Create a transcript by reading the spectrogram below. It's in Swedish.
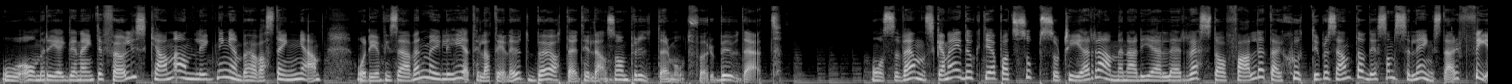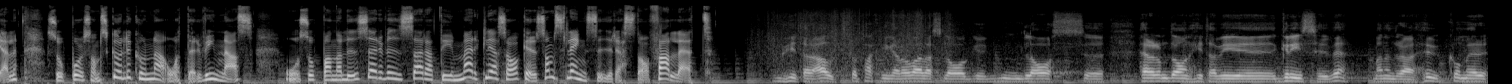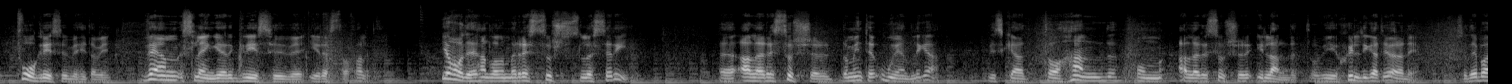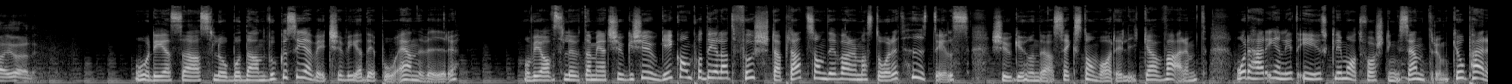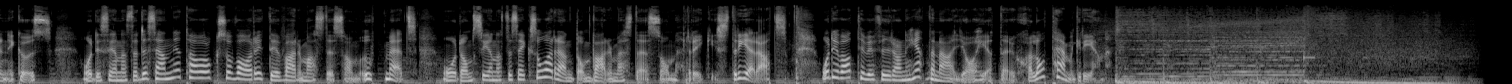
Och om reglerna inte följs kan anläggningen behöva stänga. Och det finns även möjlighet till att dela ut böter till den som bryter mot förbudet. Och svenskarna är duktiga på att sopsortera men när det gäller restavfallet är 70% av det som slängs där fel. Sopor som skulle kunna återvinnas. Och sopanalyser visar att det är märkliga saker som slängs i restavfallet. Vi hittar allt, förpackningar av alla slag, glas. Eh, häromdagen hittade vi grishuvud. Man undrar hur kommer två grishuvud hittar vi. Vem slänger grishuvud i restavfallet? Ja, det handlar om resursslöseri. Eh, alla resurser, de är inte oändliga. Vi ska ta hand om alla resurser i landet och vi är skyldiga att göra det. Så det är bara att göra det. Och det sa Slobodan Vukosevic, vd på Envir. Och vi avslutar med att 2020 kom på delad första plats som det varmaste året hittills. 2016 var det lika varmt. Och det här enligt EUs klimatforskningscentrum Copernicus. Och det senaste decenniet har också varit det varmaste som uppmätts. Och de senaste sex åren de varmaste som registrerats. Och det var TV4 Nyheterna. Jag heter Charlotte Hemgren.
